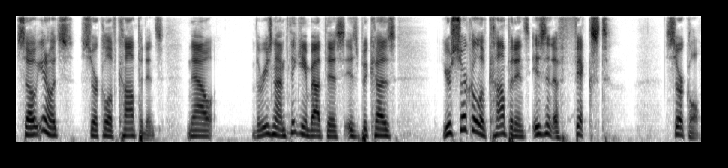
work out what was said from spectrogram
So, you know, it's circle of competence. Now, the reason I'm thinking about this is because your circle of competence isn't a fixed circle.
